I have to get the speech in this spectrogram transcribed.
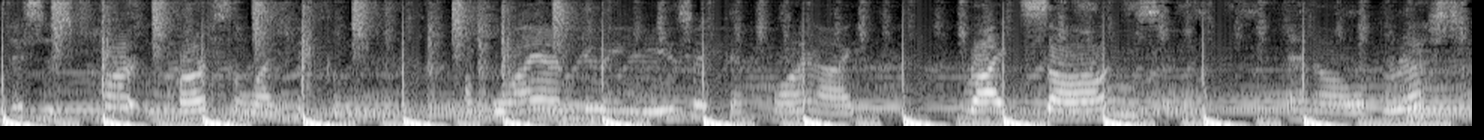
This is part and parcel, I think, of, why I'm doing music and why I write songs and all of the rest.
